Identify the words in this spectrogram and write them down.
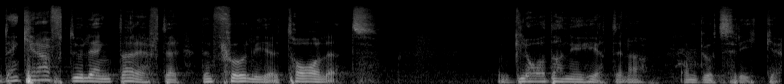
Och den kraft du längtar efter, den följer talet. De glada nyheterna om Guds rike.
